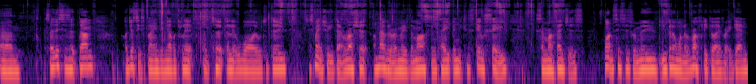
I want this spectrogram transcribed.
Um, so this is it done. I just explained in the other clip, it took a little while to do. Just make sure you don't rush it. I'm now going to remove the masking tape and you can still see some rough edges. Once this is removed, you're going to want to roughly go over it again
